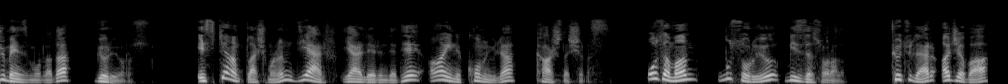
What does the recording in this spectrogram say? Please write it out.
mezmurda da görüyoruz. Eski antlaşmanın diğer yerlerinde de aynı konuyla karşılaşırız. O zaman bu soruyu biz de soralım. Kötüler acaba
